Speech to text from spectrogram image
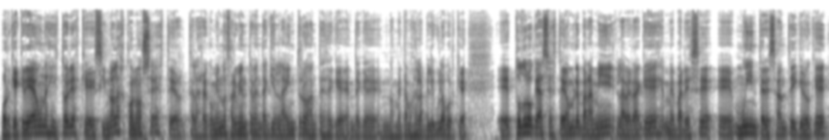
porque crea unas historias que si no las conoces, te, las recomiendo fervientemente aquí en la intro antes de que, de que nos metamos en la película, porque eh, todo lo que hace este hombre para mí, la verdad que me parece eh, muy interesante y creo que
